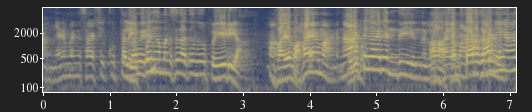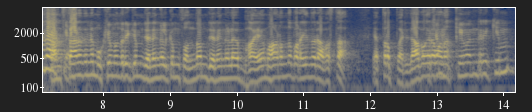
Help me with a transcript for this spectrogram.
അങ്ങനെ മനസാക്ഷി കുത്തല്ല ഞാൻ മനസ്സിലാക്കുന്നത് പേടിയാണ്. ഭയമാണ്. ഭയമാണ്. നാട്ടുകാരെന്ത് സംസ്ഥാനത്തിന്റെ മുഖ്യമന്ത്രിക്കും ജനങ്ങൾക്കും സ്വന്തം ജനങ്ങളെ ഭയമാണെന്ന് പറയുന്ന ഒരു അവസ്ഥ എത്ര പരിതാപകരമാണ്. മുഖ്യമന്ത്രിക്കും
